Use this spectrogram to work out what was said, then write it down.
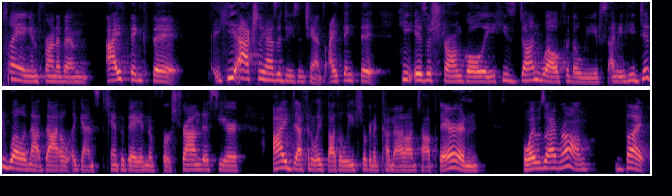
playing in front of him, I think that he actually has a decent chance. I think that he is a strong goalie. He's done well for the Leafs. I mean, he did well in that battle against Tampa Bay in the first round this year. I definitely thought the Leafs were going to come out on top there. And boy, was I wrong. But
